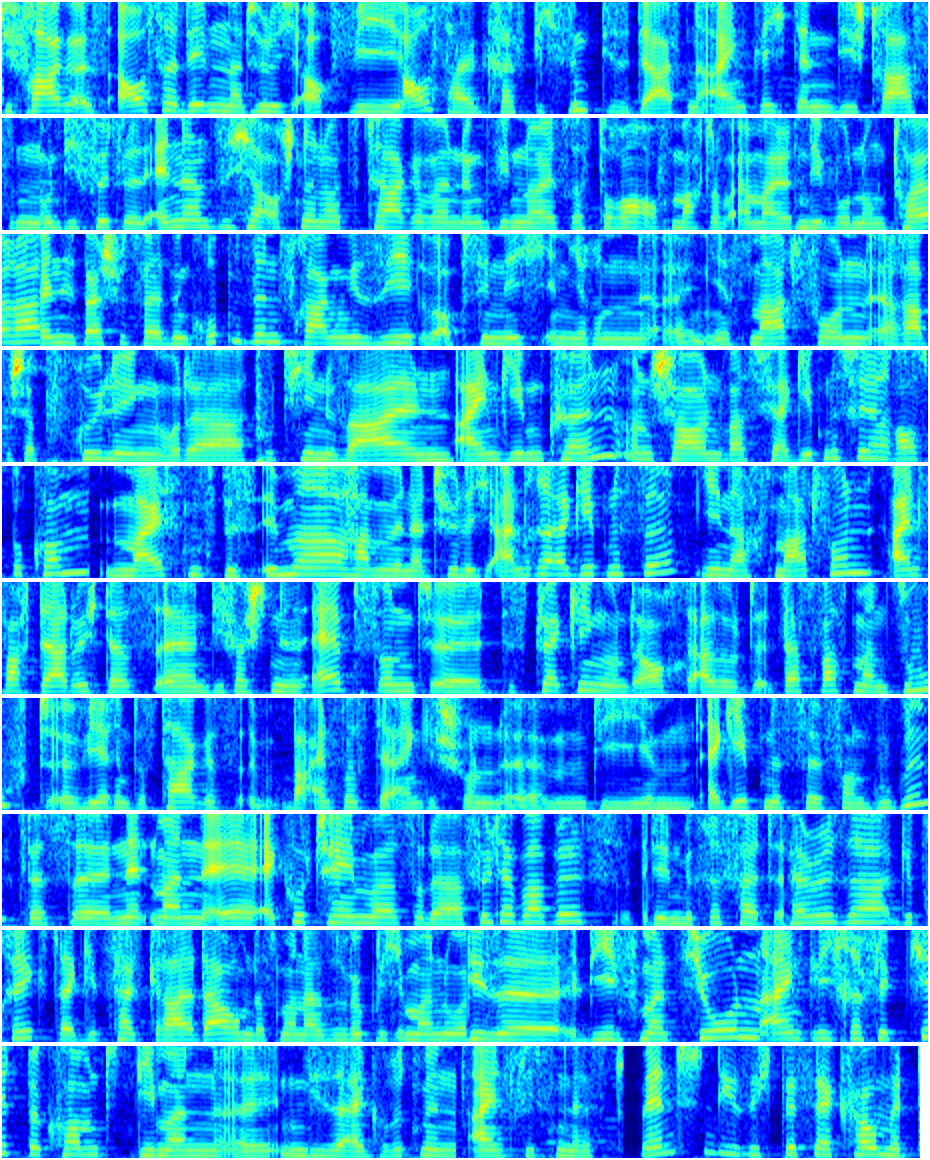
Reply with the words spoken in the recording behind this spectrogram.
Die Frage ist außerdem natürlich, auch, wie aussagekräftig sind diese Daten eigentlich, denn die Straßen und die Viertel ändern sich ja auch schnell heutzutage, wenn irgendwie ein neues Restaurant aufmacht, auf einmal sind die Wohnungen teurer. Wenn sie beispielsweise in Gruppen sind, fragen wir sie, ob sie nicht in, ihren, in ihr Smartphone arabischer Frühling oder Putin-Wahlen eingeben können und schauen, was für Ergebnisse wir denn rausbekommen. Meistens bis immer haben wir natürlich andere Ergebnisse, je nach Smartphone. Einfach dadurch, dass äh, die verschiedenen Apps und äh, das Tracking und auch, also das, was man sucht äh, während des Tages, äh, beeinflusst ja eigentlich schon ähm, die ähm, Ergebnisse von Google. Das äh, nennt man äh, Echo Chambers oder Filter Bubbles. Den Begriff hat Pariser geprägt. Da geht es halt gerade darum, dass man also wirklich immer nur diese, die Informationen eigentlich reflektiert bekommt, die man in diese Algorithmen einfließen lässt. Menschen, die sich bisher kaum mit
